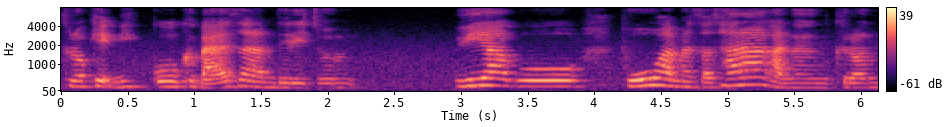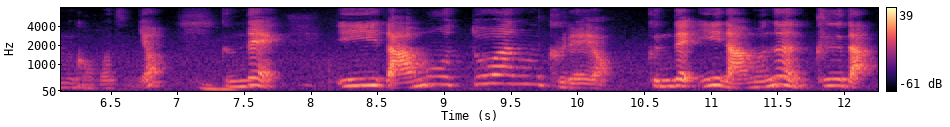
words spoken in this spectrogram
그렇게 믿고 그 마을 사람들이 좀 위하고 보호하면서 살아가는 그런 거거든요. 음. 근데 이 나무 또한 그래요. 근데 이 나무는 그 나-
